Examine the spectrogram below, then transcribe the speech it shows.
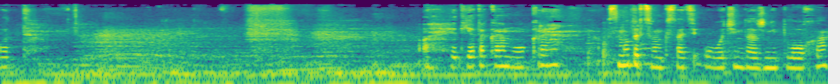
Вот. Это я такая мокрая. Смотрится он, кстати, очень даже неплохо.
